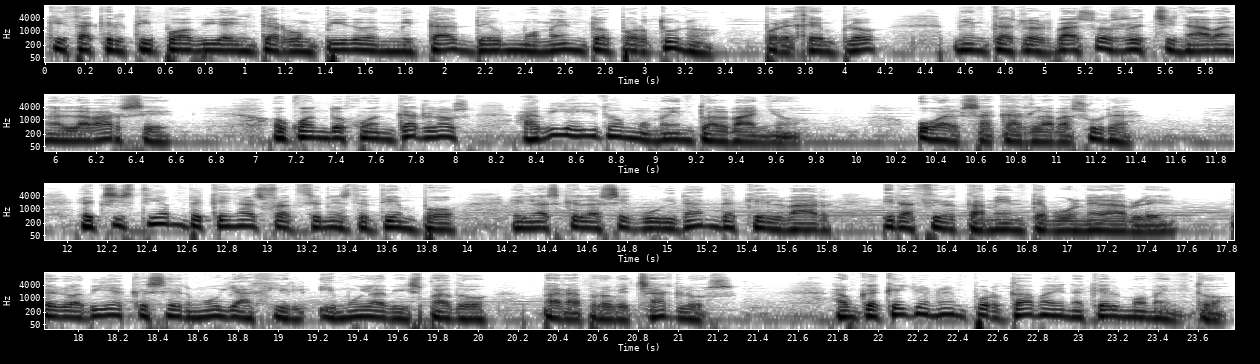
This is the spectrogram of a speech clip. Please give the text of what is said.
Quizá que el tipo había interrumpido en mitad de un momento oportuno, por ejemplo, mientras los vasos rechinaban al lavarse, o cuando Juan Carlos había ido un momento al baño, o al sacar la basura. Existían pequeñas fracciones de tiempo en las que la seguridad de aquel bar era ciertamente vulnerable, pero había que ser muy ágil y muy avispado para aprovecharlos. Aunque aquello no importaba en aquel momento,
